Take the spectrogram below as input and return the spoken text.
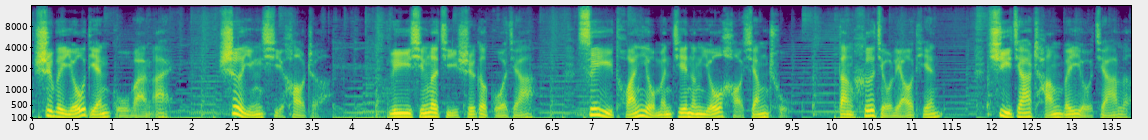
是位有点古玩爱、摄影喜好者，旅行了几十个国家，虽与团友们皆能友好相处，但喝酒聊天、叙家常唯有家乐。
